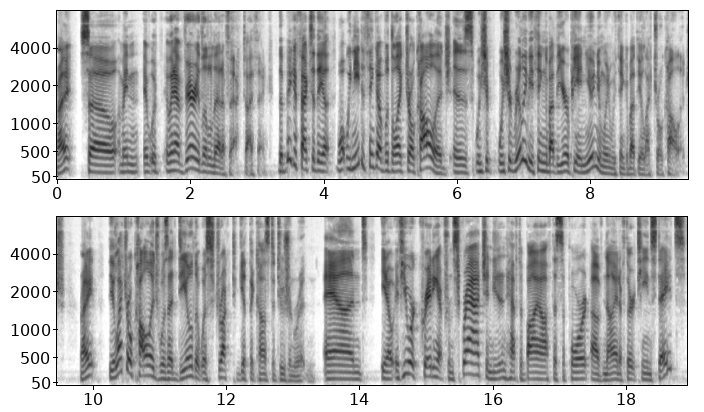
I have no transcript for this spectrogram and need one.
right? So, I mean, it would it would have very little net effect. I think the big effect of the what we need to think of with the electoral college is we should we should really be thinking about the European Union when we think about the electoral college, right? The electoral college was a deal that was struck to get the Constitution written, and you know, if you were creating it from scratch and you didn't have to buy off the support of nine of 13 states,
